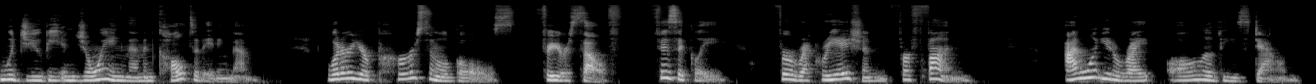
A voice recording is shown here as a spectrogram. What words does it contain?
would you be enjoying them and cultivating them? What are your personal goals for yourself, physically, for recreation, for fun? I want you to write all of these down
